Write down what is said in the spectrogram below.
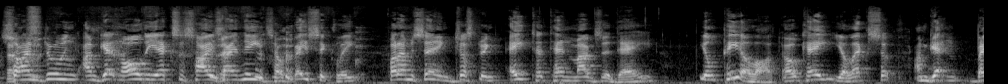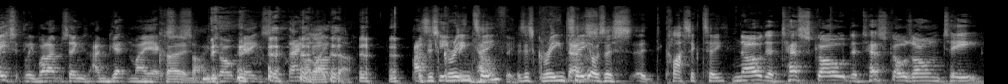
So I'm doing, I'm getting all the exercise I need. So basically, what I'm saying, just drink eight to 10 mugs a day. You'll pee a lot, okay? You'll ex- I'm getting, basically what I'm saying is I'm getting my exercise, okay? So thank I like God. that. I'm Is this keeping green tea? healthy. Is this green tea That's- or is this uh, classic tea? No, the Tesco, the Tesco's own tea.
